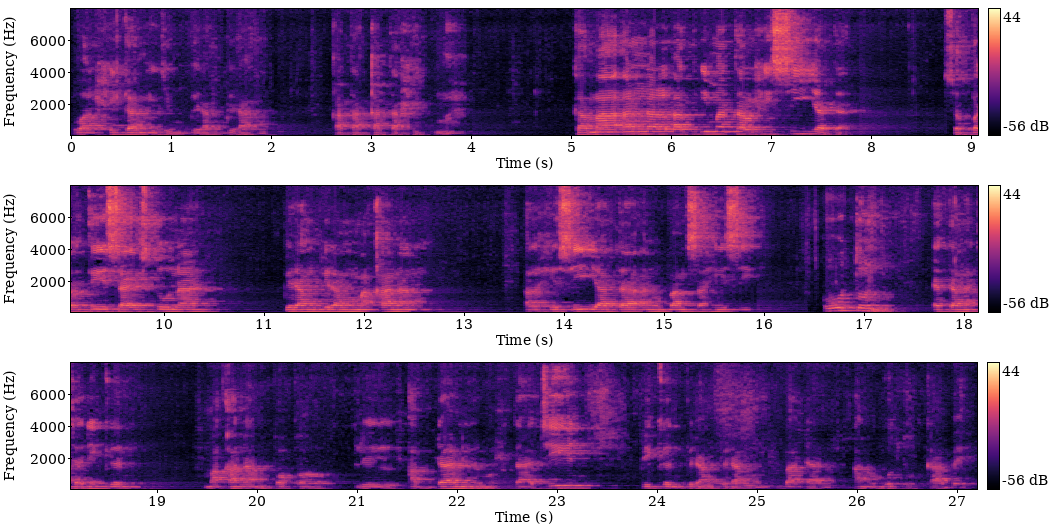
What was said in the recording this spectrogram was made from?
wal hikami jeung pirang-pirang kata-kata hikmah. Kama annal atimatal hisiyata seperti saestuna pirang-pirang makanan al hisiyata anu bangsa hisi utun eta ngajadikeun makanan pokok lil abdanil muhtajin pikeun pirang-pirang badan anu butuh kabeh.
